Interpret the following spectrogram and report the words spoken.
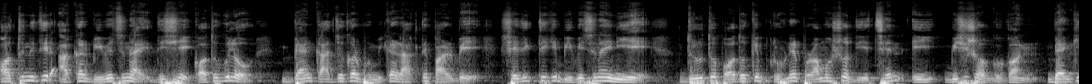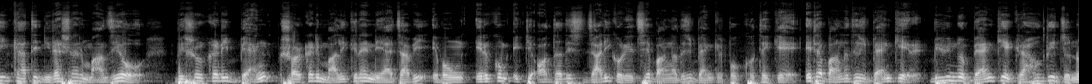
অর্থনীতির আকার বিবেচনায় দেশে কতগুলো ব্যাংক কার্যকর ভূমিকা রাখতে পারবে। সেদিক থেকে বিবেচনায় নিয়ে দ্রুত পদক্ষেপ গ্রহণের পরামর্শ দিয়েছেন এই বিশেষজ্ঞগণ। ব্যাংকিং খাতে নিরাশার মাঝেও বেসরকারি ব্যাংক সরকারি মালিকানায় নেওয়া যাবে এবং এরকম একটি অধ্যাদেশ জারি করেছে বাংলাদেশ ব্যাংকের পক্ষ থেকে। এটা বাংলাদেশ ব্যাংকের বিভিন্ন ব্যাংকের গ্রাহকদের জন্য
